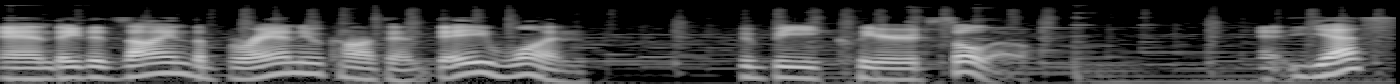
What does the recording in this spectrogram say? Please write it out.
and they designed the brand new content day one to be cleared solo. Yes,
